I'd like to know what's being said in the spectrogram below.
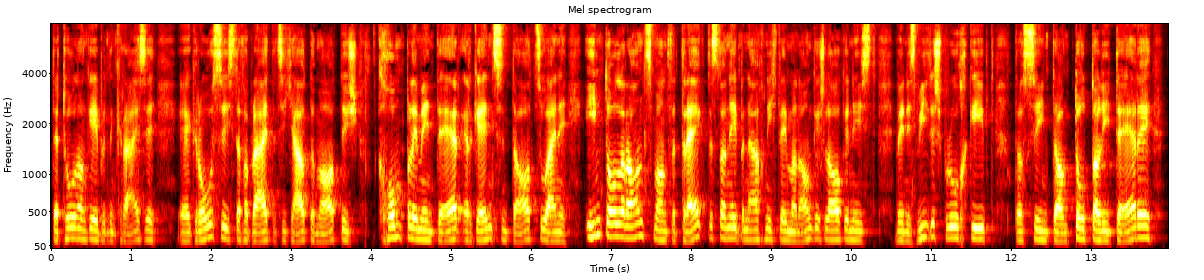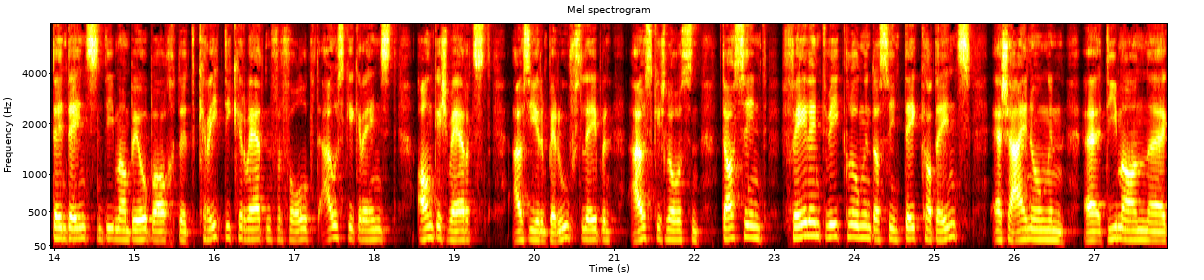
der tonangebenden Kreise äh, groß ist, da verbreitet sich automatisch komplementär ergänzend dazu eine Intoleranz. Man verträgt es dann eben auch nicht, wenn man angeschlagen ist, wenn es Widerspruch gibt. Das sind dann totalitäre Tendenzen, die man beobachtet. Kritiker werden verfolgt, ausgegrenzt, angeschwärzt, aus ihrem Berufsleben ausgeschlossen. Das sind Fehlentwicklungen, das sind Dekadenzerscheinungen, äh, die man äh,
